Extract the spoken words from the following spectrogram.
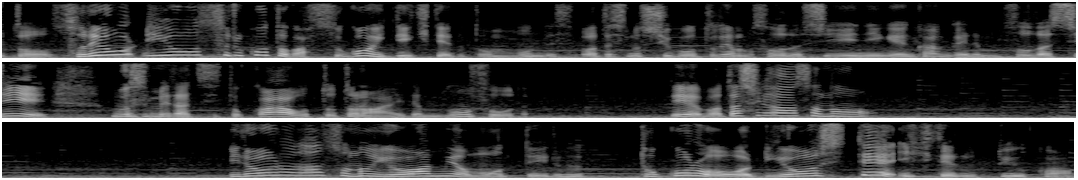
えっと、それを利用することがすごいできてると思うんです。私の仕事でもそうだし人間関係でもそうだし娘たちとか夫との間もそうだ。で私がそのいろいろなその弱みを持っているところを利用して生きてるっていうか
